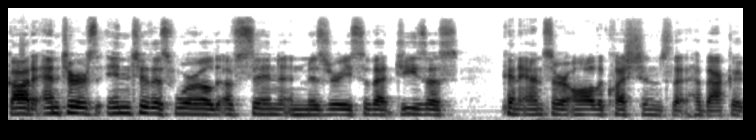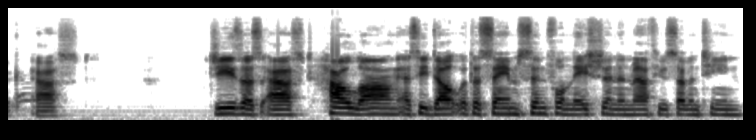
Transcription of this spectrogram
God enters into this world of sin and misery so that Jesus can answer all the questions that Habakkuk asked. Jesus asked, How long, as he dealt with the same sinful nation in Matthew 17?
